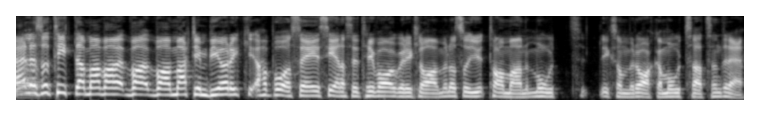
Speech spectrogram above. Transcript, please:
Eller så tittar man vad, vad, vad Martin Björk har på sig i senaste Trivago-reklamen och så tar man mot, liksom raka motsatsen till det.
